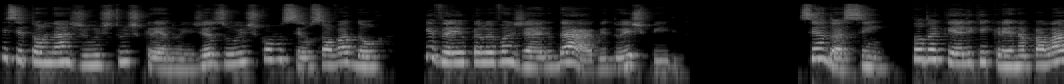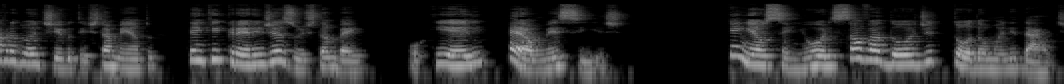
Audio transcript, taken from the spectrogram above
e se tornar justos crendo em Jesus como seu Salvador, que veio pelo Evangelho da Água e do Espírito. Sendo assim, todo aquele que crê na palavra do Antigo Testamento tem que crer em Jesus também, porque ele é o Messias. Quem é o Senhor e Salvador de toda a humanidade?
